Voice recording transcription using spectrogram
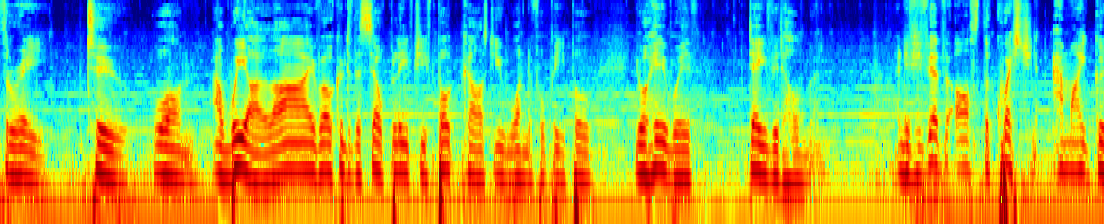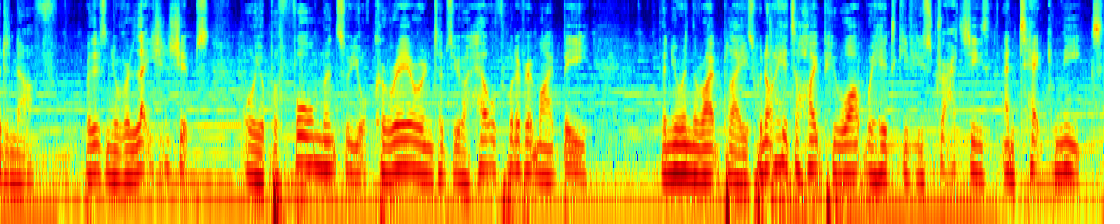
Three, two, one, and we are live. Welcome to the Self Belief Chief podcast, you wonderful people. You're here with David Holman. And if you've ever asked the question, Am I good enough? Whether it's in your relationships or your performance or your career or in terms of your health, whatever it might be, then you're in the right place. We're not here to hype you up, we're here to give you strategies and techniques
